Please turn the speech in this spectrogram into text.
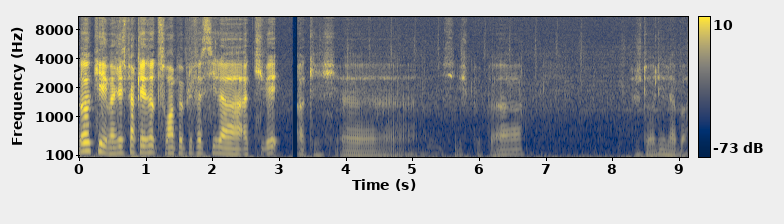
Ok, bah j'espère que les autres seront un peu plus faciles à activer. Ok, euh, si je peux pas, je dois aller là-bas.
